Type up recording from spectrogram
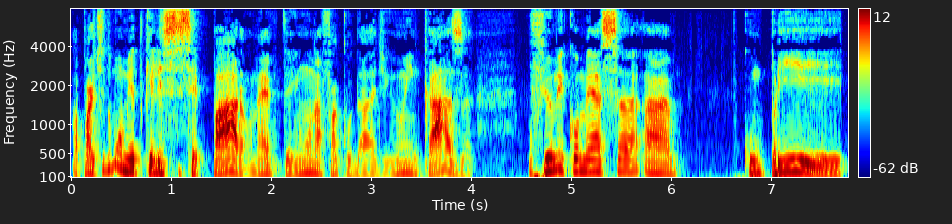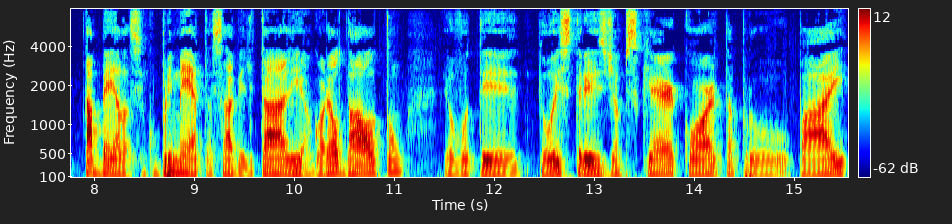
a partir do momento que eles se separam, né? Tem um na faculdade e um em casa, o filme começa a cumprir tabela, assim, cumprir meta, sabe? Ele tá ali, agora é o Dalton, eu vou ter dois, três jumpscare, corta pro pai,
